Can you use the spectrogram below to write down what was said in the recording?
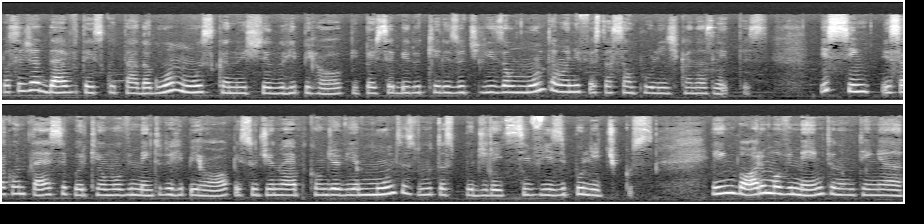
Você já deve ter escutado alguma música no estilo hip hop e percebido que eles utilizam muita manifestação política nas letras. E sim, isso acontece porque o movimento do hip hop surgiu na época onde havia muitas lutas por direitos civis e políticos. E embora o movimento não tenha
